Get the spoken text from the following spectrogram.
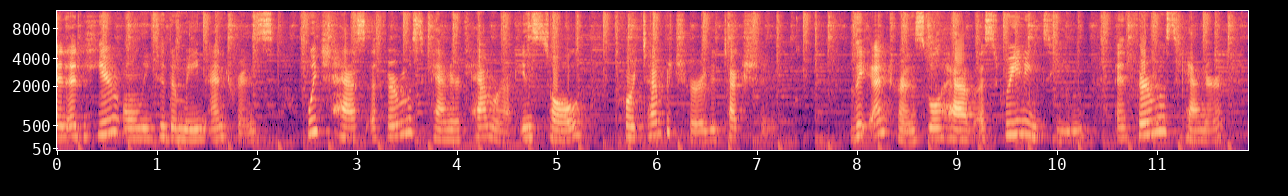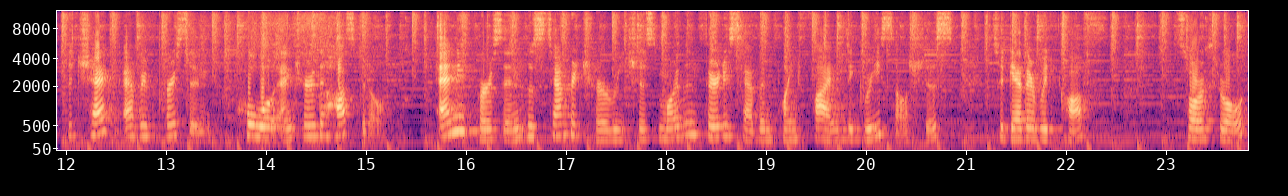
and adhere only to the main entrance which has a thermoscanner camera installed for temperature detection. The entrance will have a screening team and thermoscanner to check every person who will enter the hospital. Any person whose temperature reaches more than 37.5 degrees Celsius, together with cough, sore throat,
